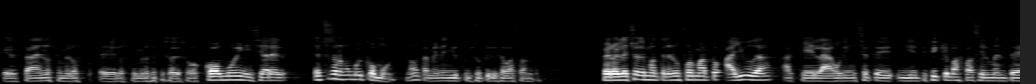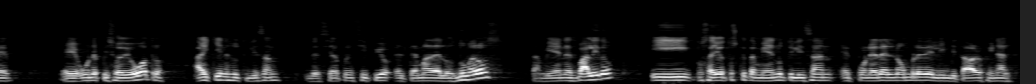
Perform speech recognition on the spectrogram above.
que está en los primeros, eh, los primeros episodios. O cómo iniciar el... Esto es algo muy común, ¿no? También en YouTube se utiliza bastante. Pero el hecho de mantener un formato ayuda a que la audiencia te identifique más fácilmente eh, un episodio u otro. Hay quienes utilizan, decía al principio, el tema de los números, también es válido. Y pues hay otros que también utilizan el poner el nombre del invitado al final.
